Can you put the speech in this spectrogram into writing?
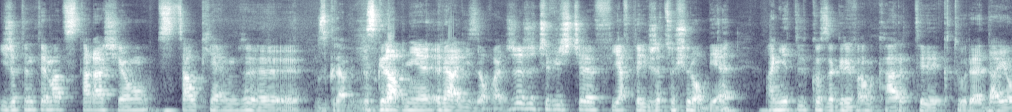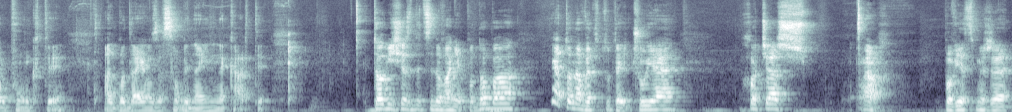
i że ten temat stara się z całkiem e, Zgrabnie. zgrabnie realizować, że rzeczywiście w- ja w tej grze coś robię, a nie tylko zagrywam karty, które dają punkty albo dają zasoby na inne karty. To mi się zdecydowanie podoba. Ja to nawet tutaj czuję, chociaż ach, powiedzmy, że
